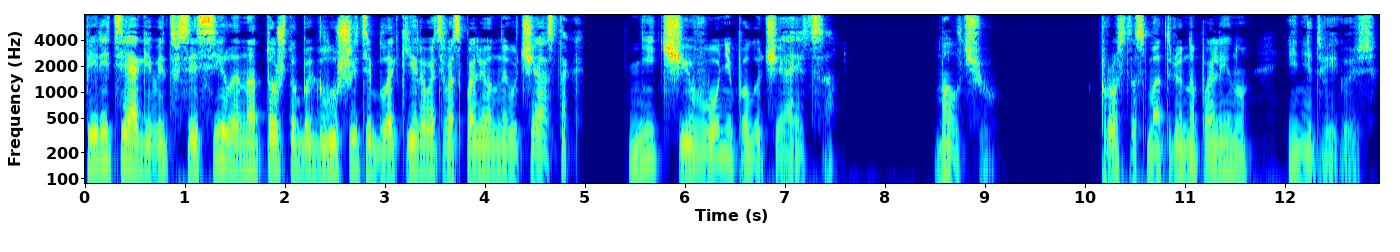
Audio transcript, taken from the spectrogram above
Перетягивает все силы на то, чтобы глушить и блокировать воспаленный участок. Ничего не получается. Молчу. Просто смотрю на Полину и не двигаюсь.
